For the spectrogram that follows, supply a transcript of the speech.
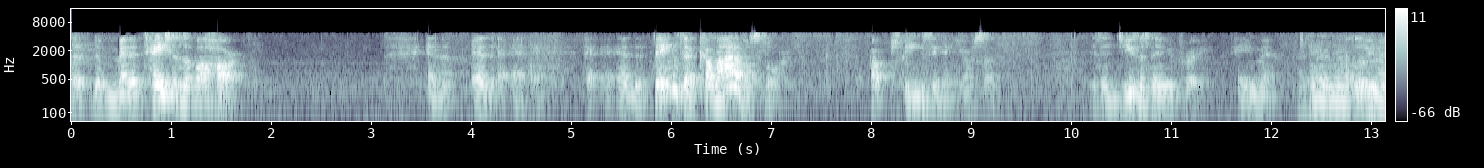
that the meditations of our heart and the, and, and, and the things that come out of us, Lord, are pleasing in your sight. It's in Jesus' name we pray. Amen. Amen. Hallelujah.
